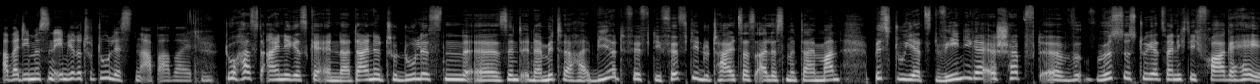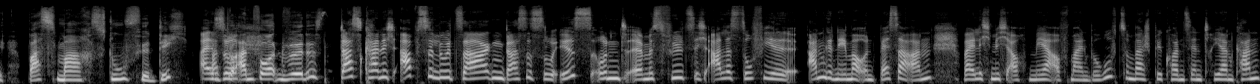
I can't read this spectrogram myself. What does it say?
aber die müssen eben ihre To-Do-Listen abarbeiten. Du hast einiges geändert. Deine To-Do-Listen äh, sind in der Mitte halbiert, 50-50. Du teilst das alles mit deinem Mann. Bist du jetzt weniger erschöpft? Äh, wüsstest du jetzt, wenn ich dich frage, hey, was machst du für dich? Also, was du antworten würdest? Das kann ich absolut sagen, dass es so ist. Und ähm, es fühlt sich alles so viel angenehmer und besser an, weil ich mich auch mehr auf meinen Beruf zum Beispiel konzentrieren kann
